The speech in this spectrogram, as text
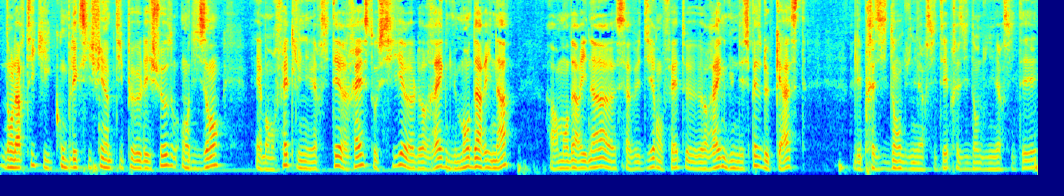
dans l'article, il complexifie un petit peu les choses en disant, eh ben, en fait, l'université reste aussi euh, le règne du mandarinat. Alors, mandarinat, euh, ça veut dire, en fait, le règne d'une espèce de caste les présidents d'université, présidents d'université,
